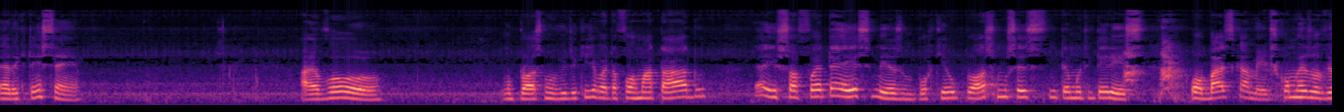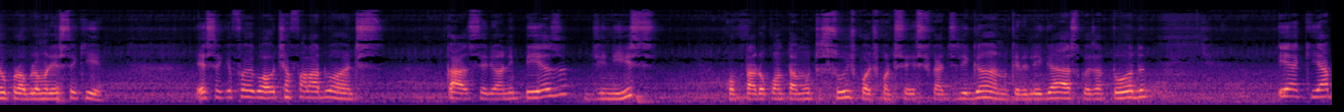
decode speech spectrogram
É, daqui tem senha. Aí eu vou... No próximo vídeo aqui já vai estar formatado. É isso, só foi até esse mesmo, porque o próximo vocês não tem muito interesse. Bom, basicamente, como resolver o problema desse aqui? Esse aqui foi igual eu tinha falado antes. caso seria uma limpeza de início. O computador quando está muito sujo, pode acontecer isso, ficar desligando, querer ligar, as coisas todas. E aqui a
